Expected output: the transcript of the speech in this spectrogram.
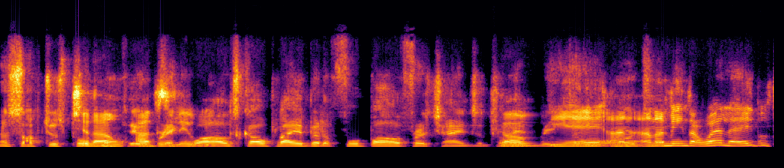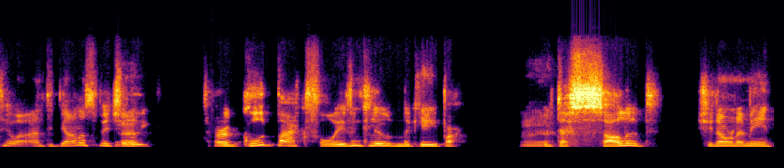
and stop just putting you know, up two absolutely. brick walls. Go play a bit of football for a change and try Go, and Yeah, and, and I mean they're well able to. And to be honest with you, like, they're a good back five, including the keeper. Yeah. Like, they're solid. Do you know what I mean?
